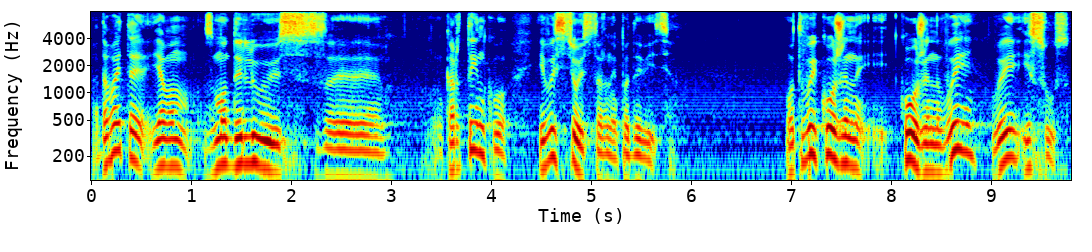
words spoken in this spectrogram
А давайте я вам змоделюю е, картинку, і ви з цієї сторони подивіться. От ви, кожен, кожен ви, ви Ісус.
